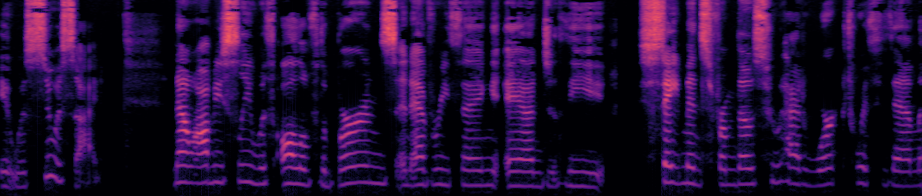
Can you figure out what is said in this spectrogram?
it was suicide. Now, obviously, with all of the burns and everything, and the statements from those who had worked with them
